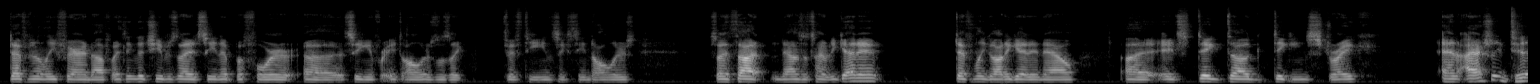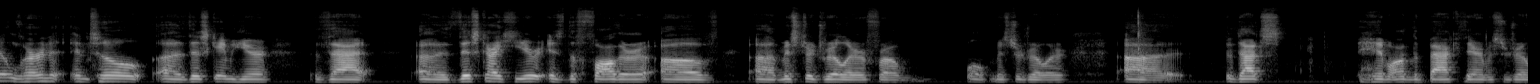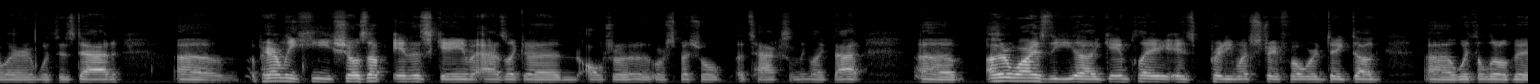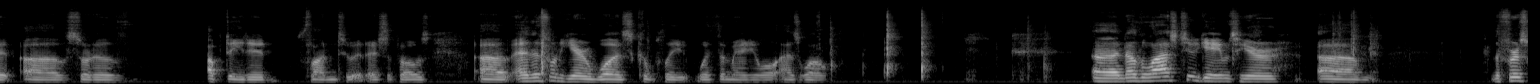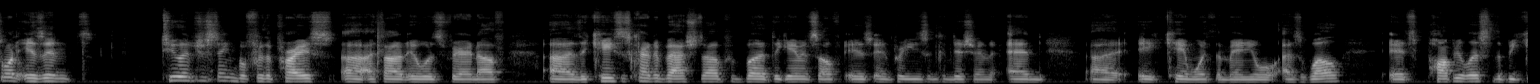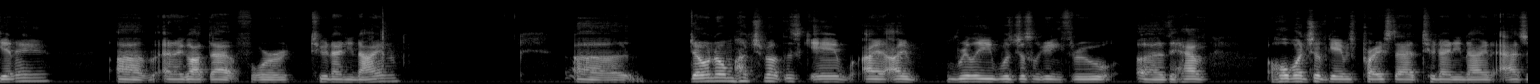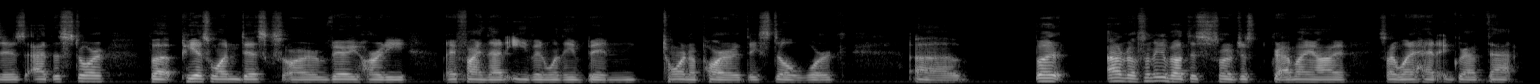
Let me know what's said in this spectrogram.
definitely fair enough. I think the cheapest I had seen it before, uh, seeing it for eight dollars was like fifteen, sixteen dollars. So I thought now's the time to get it. Definitely got to get it now. Uh, it's Dig Dug Digging Strike, and I actually didn't learn until uh, this game here that uh, this guy here is the father of uh, Mr. Driller from, well, Mr. Driller. Uh, that's him on the back there, Mr. Driller, with his dad. Um, apparently, he shows up in this game as like an ultra or special attack, something like that. Uh, otherwise, the uh, gameplay is pretty much straightforward. Dig Dug uh, with a little bit of sort of updated fun to it, I suppose. Um, and this one here was complete with the manual as well. Uh, now the last two games here, um, the first one isn't too interesting, but for the price, uh, I thought it was fair enough. Uh, the case is kind of bashed up, but the game itself is in pretty decent condition, and uh, it came with the manual as well. It's Populous the Beginning, um, and I got that for two ninety nine. Uh, don't know much about this game. I I really was just looking through. Uh, they have a whole bunch of games priced at two ninety nine as is at the store, but PS One discs are very hardy. I find that even when they've been torn apart, they still work. Uh, but I don't know, something about this sort of just grabbed my eye, so I went ahead and grabbed that.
